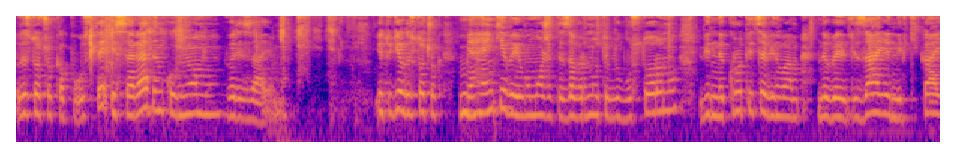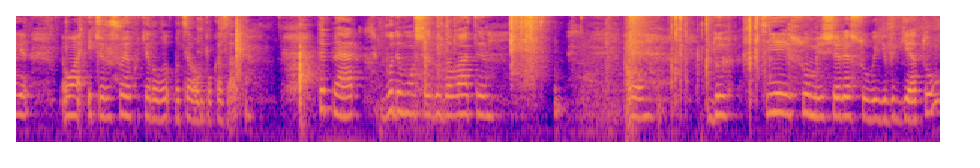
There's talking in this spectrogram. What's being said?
листочок капусти і серединку в ньому вирізаємо. І тоді листочок м'ягенький, ви його можете завернути в будь-яку сторону, він не крутиться, він вам не вилізає, не втікає. О, і через що я хотіла оце вам показати. Тепер будемо ще додавати е, до цієї суміші рисової вегету.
